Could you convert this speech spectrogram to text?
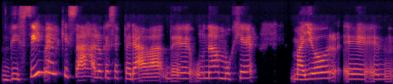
disímil quizás a lo que se esperaba de una mujer mayor eh,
